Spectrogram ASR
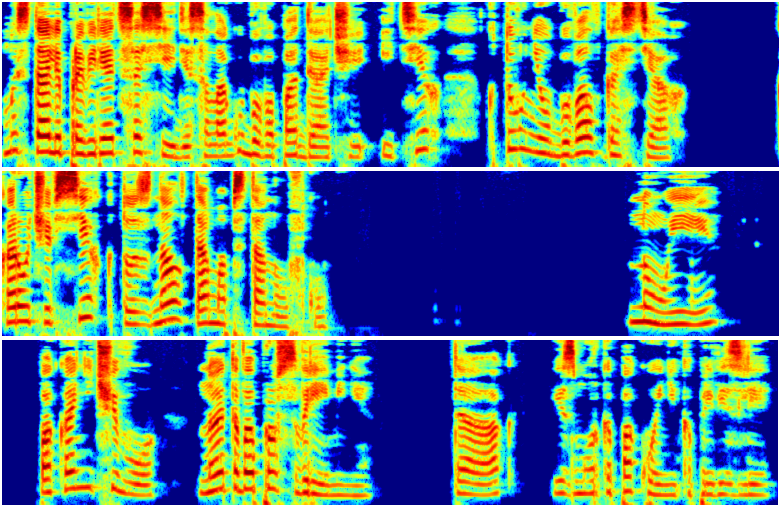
Мы стали проверять соседей Сологубова по даче и тех, кто у него бывал в гостях. Короче, всех, кто знал там обстановку. Ну и? Пока ничего, но это вопрос времени. Так, из морга покойника привезли.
